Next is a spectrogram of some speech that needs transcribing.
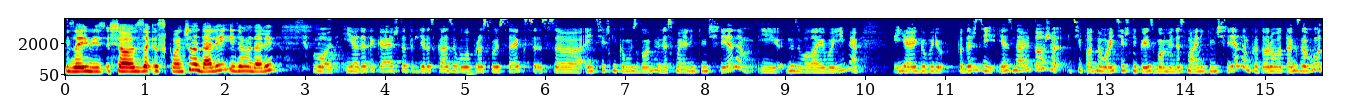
Заявись. Усё, скончана. Далее, идем и далее. Вот, и она такая что-то мне рассказывала про свой секс с айтишником из Гомеля с маленьким членом и назвала его имя. И я ей говорю, подожди, я знаю тоже, типа, одного айтишника из Гомеля с маленьким членом, которого так зовут,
